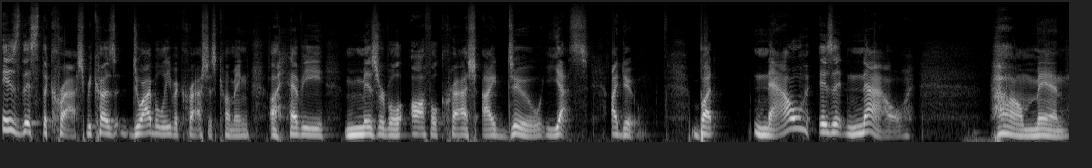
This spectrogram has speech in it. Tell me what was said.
is this the crash? Because do I believe a crash is coming? A heavy, miserable, awful crash? I do. Yes, I do. But now? Is it now? Oh, man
